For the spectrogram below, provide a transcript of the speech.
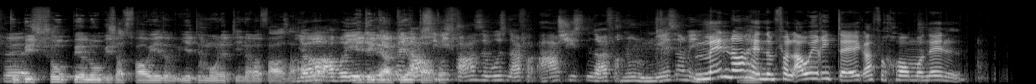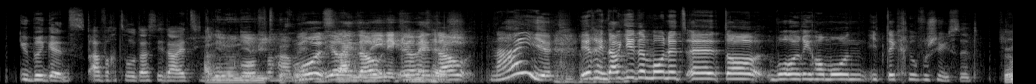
Für- du bist schon biologisch als Frau jeden, jeden Monat in einer Phase. Ja, aber jeder jede Typ hat reagiert auch seine. Phase, wo es ihn einfach anschießt und einfach nur mühsam ist. Männer haben im Fall auch ihre Tage einfach hormonell. Übrigens, einfach so, dass sie da jetzt geworfen haben. Mal, ihr habt auch, ihr habt nein, ihr habt auch jeden Monat äh, da, wo eure Hormone in die Decke verschiessen. Ja?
